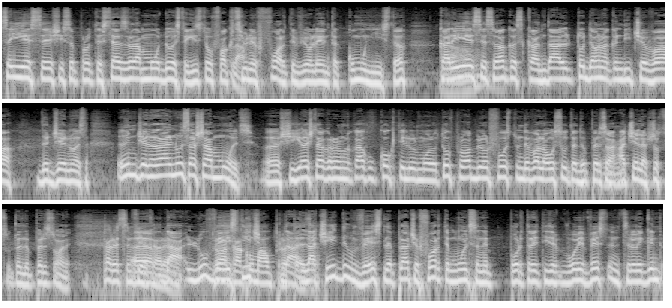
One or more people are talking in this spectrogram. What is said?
Se iese și se protestează la modul ăsta. Există o facțiune da. foarte violentă, comunistă, care da. iese să facă scandal totdeauna când e ceva de genul ăsta. în general nu sunt așa mulți. Uh, și ăștia care au încercat cu cocktailul Molotov probabil au fost undeva la 100 de persoane, uh-huh. aceleași 100 de persoane. Care sunt fiecare. Uh, da, lui Vestici, au da, la cei din vest le place foarte mult să ne portretizeze, voi vest înțelegând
